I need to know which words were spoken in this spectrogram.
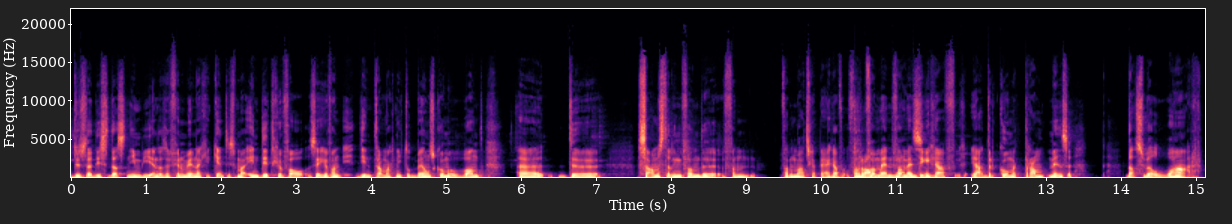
dus dat is, dat is NIMBY en dat is een fenomeen dat gekend is. Maar in dit geval zeggen van, die tram mag niet tot bij ons komen, want eh, de samenstelling van de, van, van de maatschappij gaf, van, van, mijn, van mijn dingen gaf, ja, er komen trammensen. Dat is wel waar.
